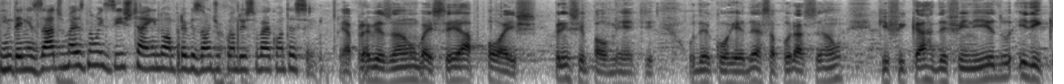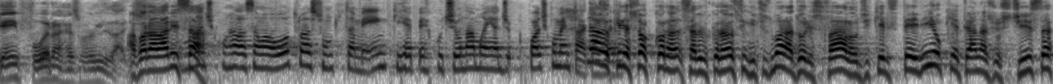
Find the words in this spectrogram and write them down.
indenizados, mas não existe ainda uma previsão de quando isso vai acontecer. A previsão vai ser após, principalmente, o decorrer dessa apuração, que ficar definido e de quem for a responsabilidade. Agora, Larissa. com relação a outro assunto também que repercutiu na manhã de. Pode comentar, Não, eu queria só saber do é o seguinte: os moradores falam de que eles teriam que entrar na justiça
